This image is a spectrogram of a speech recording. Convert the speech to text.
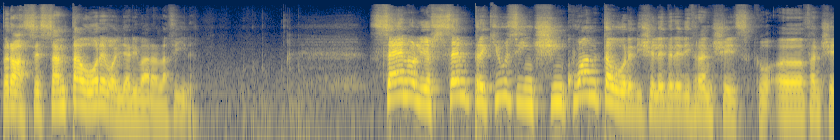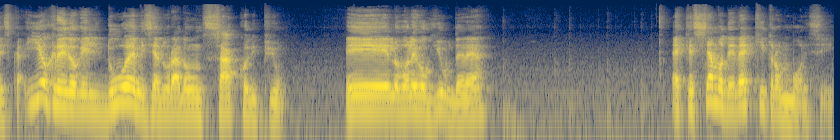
Però a 60 ore voglio arrivare alla fine. Seno li ho sempre chiusi in 50 ore, dice le pere di Francesco, uh, Francesca. Io credo che il 2 mi sia durato un sacco di più. E lo volevo chiudere. È che siamo dei vecchi tromboni, sì.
